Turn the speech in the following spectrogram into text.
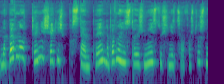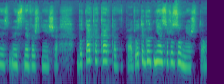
Na pewno czynisz jakieś postępy, na pewno nie stoisz w miejscu, się nie cofasz. To jest, jest najważniejsze, bo taka karta wypadła. Tego dnia zrozumiesz to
